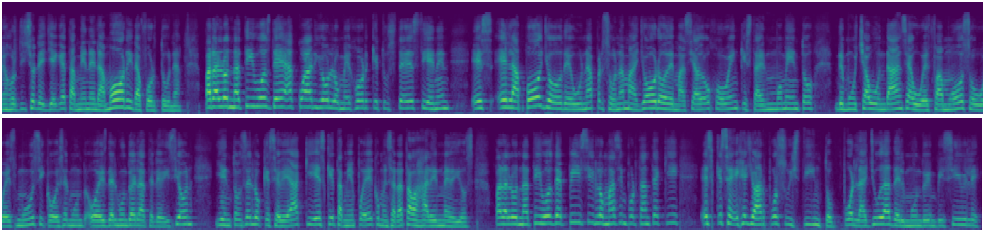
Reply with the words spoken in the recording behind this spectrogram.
mejor dicho, le llegue también el amor y la fortuna. Para los nativos de Acuario, lo mejor que ustedes tienen es el apoyo de una persona mayor o demasiado joven que está en un momento de mucha abundancia o es famoso o es músico o es, el mundo, o es del mundo de la televisión y entonces lo que se ve aquí es que también puede comenzar a trabajar en medios. Para los nativos de Pisces, lo más importante aquí es que se deje llevar por su instinto, por la ayuda del mundo invisible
